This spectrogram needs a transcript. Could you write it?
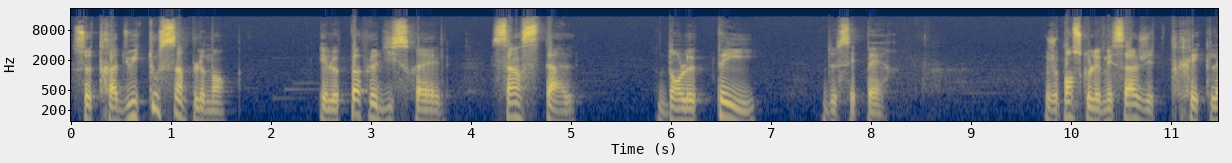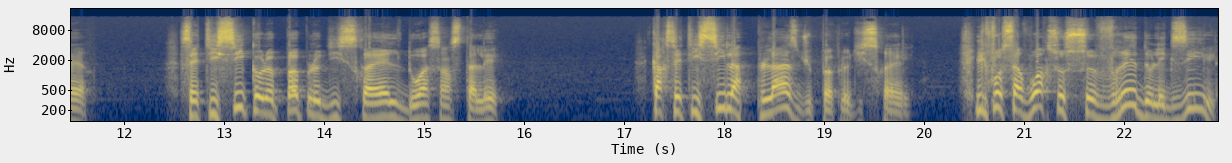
se traduit tout simplement et le peuple d'Israël s'installe dans le pays de ses pères. Je pense que le message est très clair. C'est ici que le peuple d'Israël doit s'installer. Car c'est ici la place du peuple d'Israël. Il faut savoir se sevrer de l'exil.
